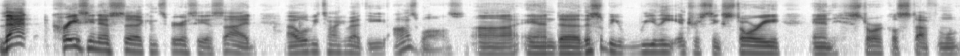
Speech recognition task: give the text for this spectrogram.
that craziness uh, conspiracy aside, uh, we'll be talking about the Oswalds, uh, and uh, this will be really interesting story and historical stuff. And we'll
